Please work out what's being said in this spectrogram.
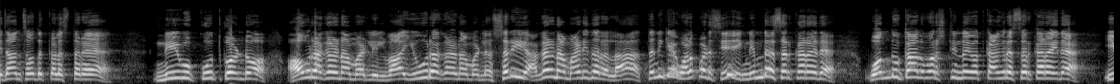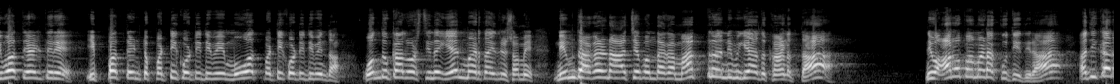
ವಿಧಾನಸೌಧಕ್ಕೆ ಕಳಿಸ್ತಾರೆ. ನೀವು ಕೂತ್ಕೊಂಡು ಅವ್ರ ಹಗರಣ ಮಾಡಲಿಲ್ವಾ, ಇವ್ರ ಹಗರಣ ಮಾಡ್ಲಿಲ್ಲ ಸರಿ, ಹಗರಣ ಮಾಡಿದಾರಲ್ಲ, ತನಿಖೆ ಒಳಪಡಿಸಿ, ಈಗ ನಿಮ್ಮದೇ ಸರ್ಕಾರ ಇದೆ. ಒಂದು ಕಾಲು ವರ್ಷದಿಂದ ಇವತ್ತು ಕಾಂಗ್ರೆಸ್ ಸರ್ಕಾರ ಇದೆ. ಇವತ್ತು ಹೇಳ್ತೀರಿ, ಇಪ್ಪತ್ತೆಂಟು ಪಟ್ಟಿ ಕೊಟ್ಟಿದ್ದೀವಿ, ಮೂವತ್ತು ಪಟ್ಟಿ ಕೊಟ್ಟಿದ್ದೀವಿ ಅಂತ. ಒಂದು ಕಾಲು ವರ್ಷದಿಂದ ಏನು ಮಾಡ್ತಾ ಇದ್ರಿ ಸ್ವಾಮಿ? ನಿಮ್ದು ಹಗರಣ ಆಚೆ ಬಂದಾಗ ಮಾತ್ರ ನಿಮಗೆ ಅದು ಕಾಣುತ್ತಾ? ನೀವು ಆರೋಪ ಮಾಡಕ್ಕೆ ಕೂತಿದ್ದೀರಾ? ಅಧಿಕಾರ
